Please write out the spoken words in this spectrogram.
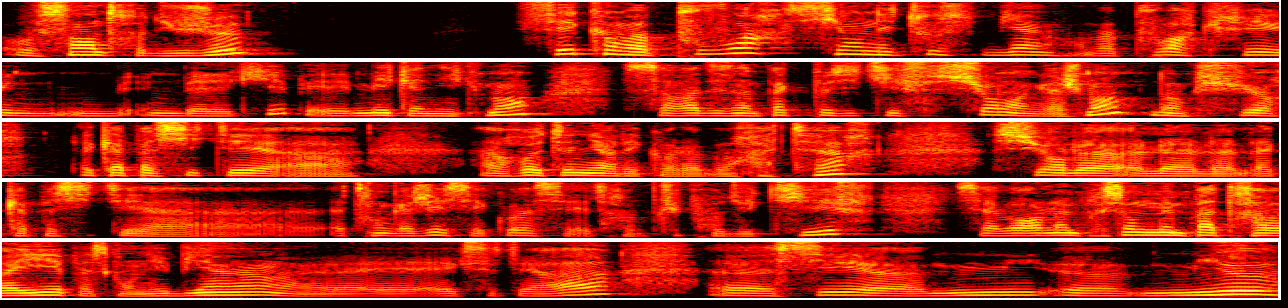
au centre du jeu, fait qu'on va pouvoir, si on est tous bien, on va pouvoir créer une, une belle équipe et mécaniquement, ça aura des impacts positifs sur l'engagement, donc sur la capacité à, à retenir les collaborateurs, sur la, la, la, capacité à être engagé, c'est quoi? C'est être plus productif, c'est avoir l'impression de même pas travailler parce qu'on est bien, euh, etc. Euh, c'est euh, euh, mieux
